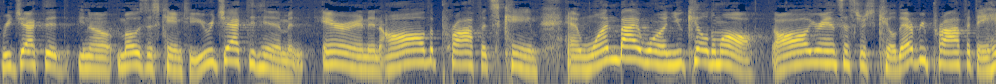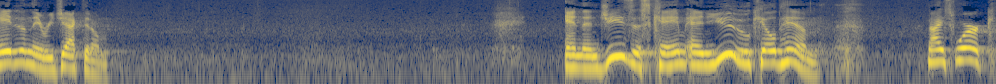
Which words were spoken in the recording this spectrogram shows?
rejected, you know, Moses came to you. You rejected him, and Aaron and all the prophets came. And one by one, you killed them all. All your ancestors killed every prophet. They hated them, they rejected them. And then Jesus came and you killed him. Nice work.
